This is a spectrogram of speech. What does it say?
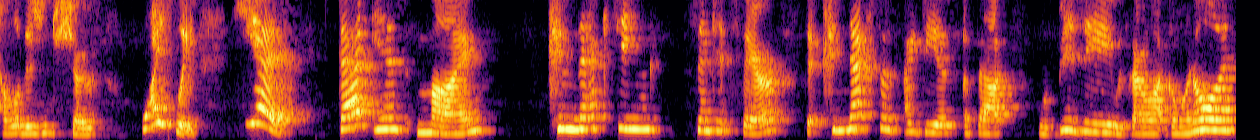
television shows wisely. Yes, that is my connecting sentence there that connects those ideas about we're busy, we've got a lot going on,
